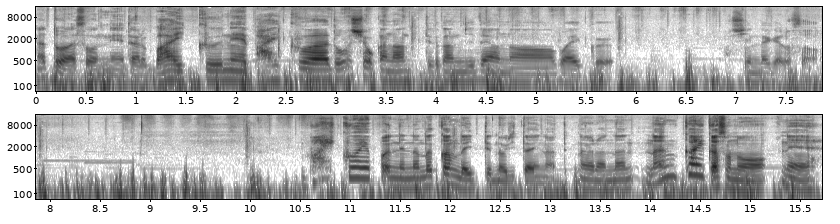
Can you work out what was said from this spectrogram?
あとはそうねだからバイクねバイクはどうしようかなって感じだよなバイク。欲しいんだけどさ。バイクはやっぱねなんだかんだ言って乗りたいなって。だから何回かそのね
